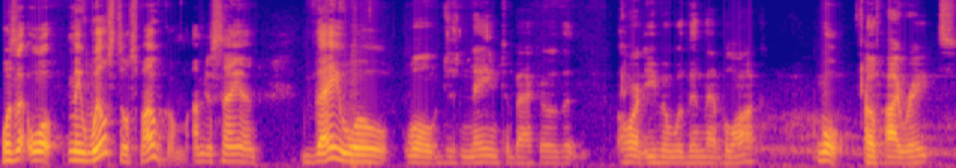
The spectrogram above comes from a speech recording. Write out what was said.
Was that well? I mean, we'll still smoke them. I'm just saying they will. Will just name tobacco that aren't even within that block Well, of high rates.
